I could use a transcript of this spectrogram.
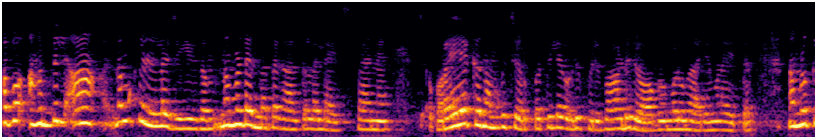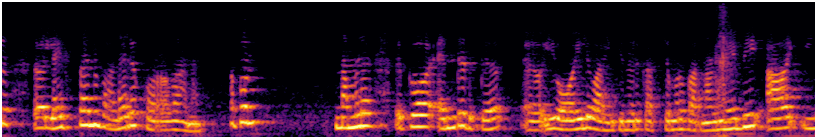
അപ്പോൾ അതിൽ ആ നമുക്കുള്ള ജീവിതം നമ്മുടെ ഇന്നത്തെ കാലത്തുള്ള ലൈഫ് സ്പാന് കുറേയൊക്കെ നമുക്ക് ചെറുപ്പത്തിലെ ഒരു ഒരുപാട് രോഗങ്ങളും കാര്യങ്ങളായിട്ട് നമുക്ക് ലൈഫ് സ്പാൻ വളരെ കുറവാണ്. അപ്പം നമ്മൾ ഇപ്പോൾ എന്റെ അടുത്ത് ഈ ഓയിൽ വാങ്ങിക്കുന്ന ഒരു കസ്റ്റമർ പറഞ്ഞാൽ മേ ബി ആ ഈ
